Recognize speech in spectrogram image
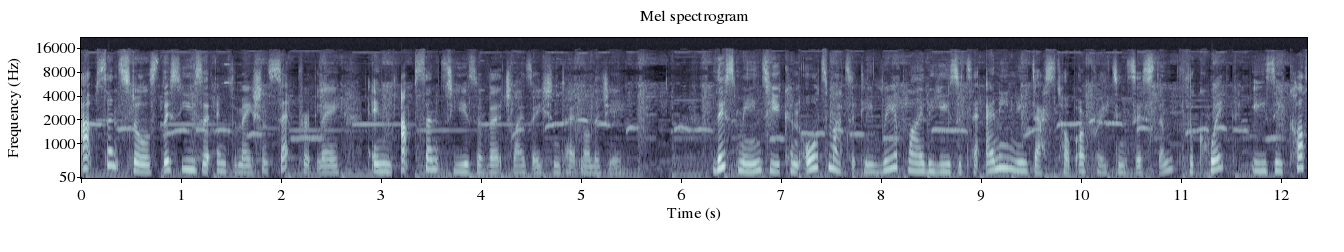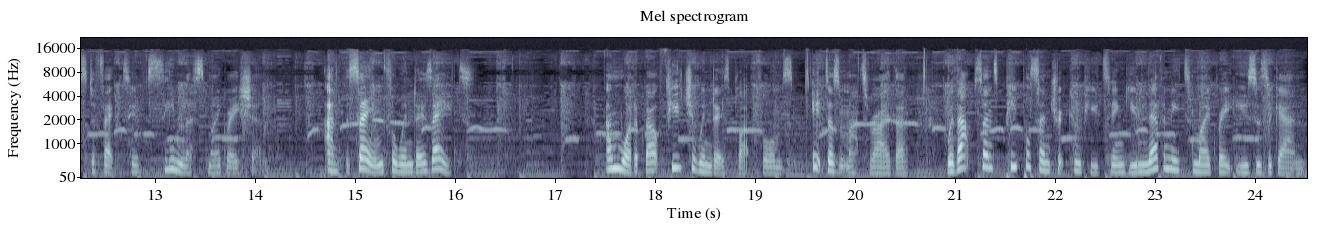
AppSense stores this user information separately in AppSense User Virtualization technology. This means you can automatically reapply the user to any new desktop operating system for quick, easy, cost-effective, seamless migration. And the same for Windows 8. And what about future Windows platforms? It doesn't matter either. With AppSense people-centric computing, you never need to migrate users again,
